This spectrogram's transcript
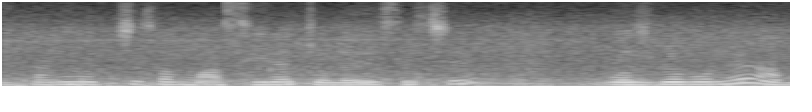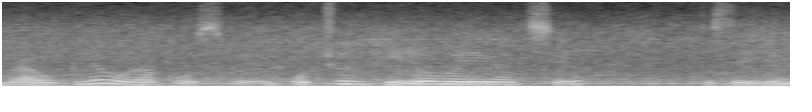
এখানে হচ্ছে সব মাসিরা চলে এসেছে। বসবে বলে আমরা উঠলে ওরা বসবে। প্রচুর ভিড়ও হয়ে গেছে। তো সেই জন্য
